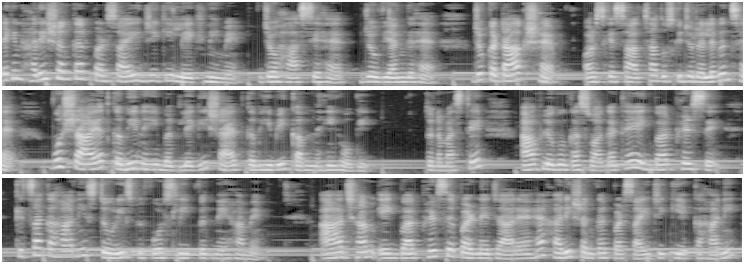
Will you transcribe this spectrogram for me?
लेकिन हरिशंकर परसाई जी की लेखनी में जो हास्य है, जो व्यंग है, जो कटाक्ष है और इसके साथ साथ उसकी जो रेलेवेंस है, वो शायद कभी नहीं बदलेगी, शायद कभी भी कम नहीं होगी। तो नमस्ते, आप लोगों का स्वागत है एक बार फिर से किस्सा कहानी stories before sleep with Neha में। आज हम एक बार फिर से पढ़ने जा रहे हैं हरिशंकर परसाई जी की एक कहानी,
